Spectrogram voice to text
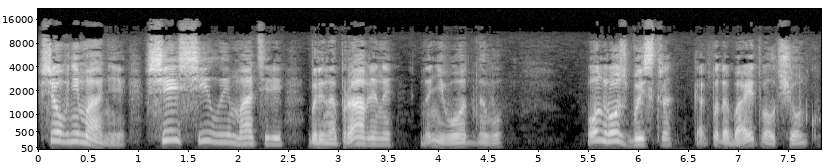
все внимание, все силы матери были направлены на него одного. Он рос быстро, как подобает волчонку.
